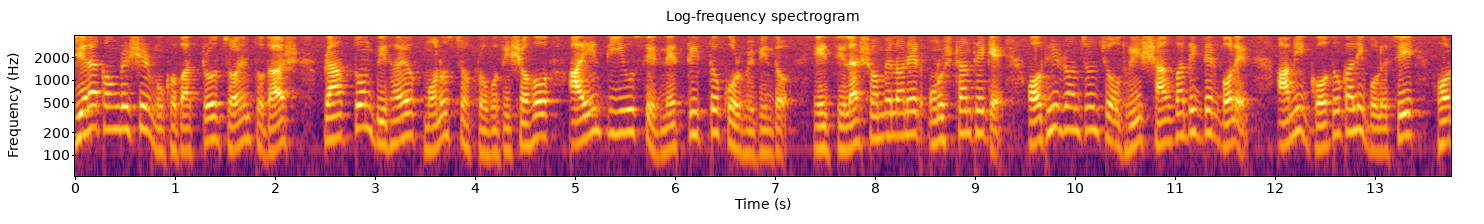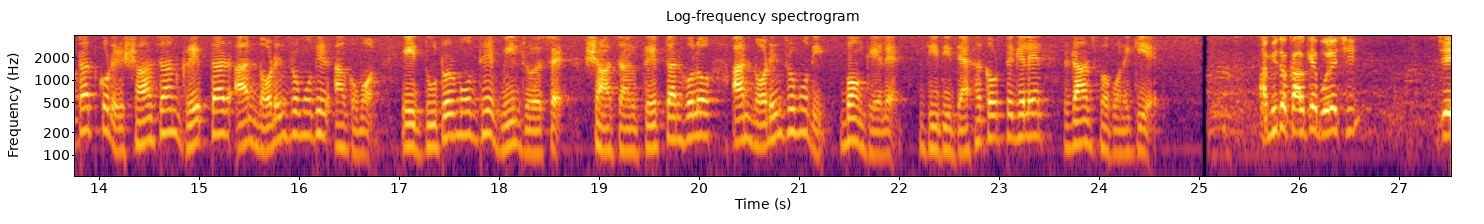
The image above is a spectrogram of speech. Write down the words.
জেলা কংগ্রেসের মুখপাত্র জয়ন্ত দাস, প্রাক্তন বিধায়ক মনোজ চক্রবর্তী সহ আইএনটিইউসির নেতৃত্ব কর্মীবৃন্দ এই জেলা সম্মেলনের অনুষ্ঠান থেকে অধীর রঞ্জন চৌধুরী সাংবাদিকদের বলেন, আমি গতকালই বলেছি, হঠাৎ করে শাহজাহান গ্রেপ্তার আর নরেন্দ্র মোদীর আগমন। এই দুটোর মধ্যে মিল রয়েছে। শাহজাহান গ্রেপ্তার হলো আর নরেন্দ্র মোদী বঙ্গে এলেন। দিদি দেখা করতে গেলেন রাজভবনে গিয়ে। আমি তো কালকে বলেছি যে,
